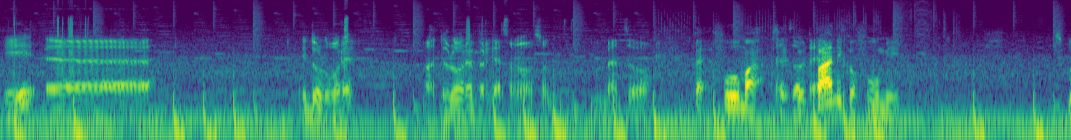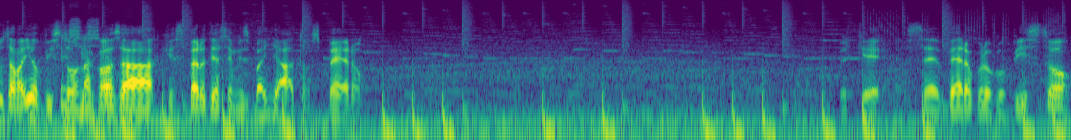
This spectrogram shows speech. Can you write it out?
e, eh, e dolore. Ma dolore perché sono, sono mezzo... Beh, fuma, mezzo se col panico fumi. Scusa, ma io ho visto sì, una sì, cosa sì. che spero di essermi sbagliato, spero. Perché se è vero quello che ho visto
